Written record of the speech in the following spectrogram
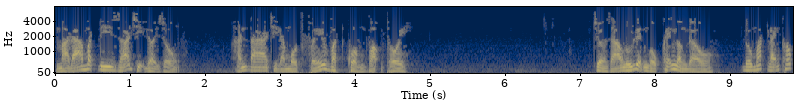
mà đã mất đi giá trị lợi dụng. Hắn ta chỉ là một phế vật cuồng vọng thôi. Trường giáo núi luyện ngục khẽ ngẩng đầu, đôi mắt lãnh khốc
